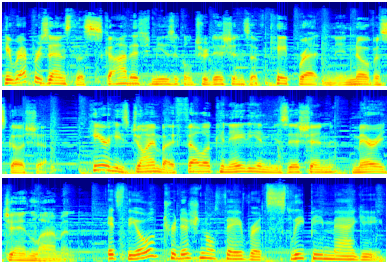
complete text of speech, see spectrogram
He represents the Scottish musical traditions of Cape Breton in Nova Scotia. Here he's joined by fellow Canadian musician Mary Jane Lamond. It's the old traditional favorite, Sleepy Maggie.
